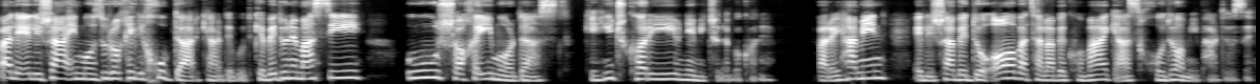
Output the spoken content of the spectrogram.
بله الیشا این موضوع رو خیلی خوب درک کرده بود که بدون مسیح او شاخه ای مرده است که هیچ کاری نمی‌تونه بکنه. برای همین الیشا به دعا و طلب کمک از خدا می‌پردازه.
